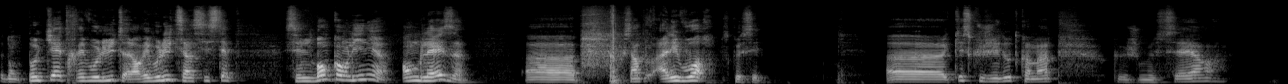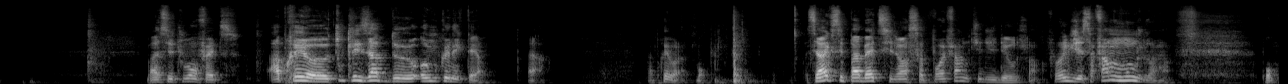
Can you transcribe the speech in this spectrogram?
donc Pocket, Revolut. Alors Revolut, c'est un système, c'est une banque en ligne anglaise. Euh, allez voir ce que c'est. Euh, qu'est-ce que j'ai d'autre comme app que je me sers? Bah c'est tout en fait. Après euh, toutes les apps de Home Connector. Voilà. Après voilà. Bon. C'est vrai que c'est pas bête Sylvain, ça pourrait faire une petite vidéo ça. Faudrait que j'ai. Ça fait un moment que je dois faire. Bon,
